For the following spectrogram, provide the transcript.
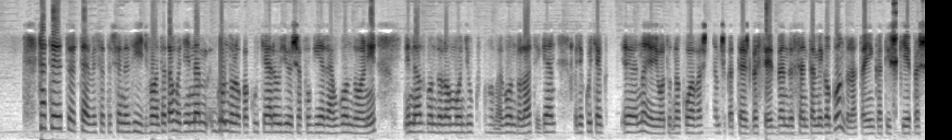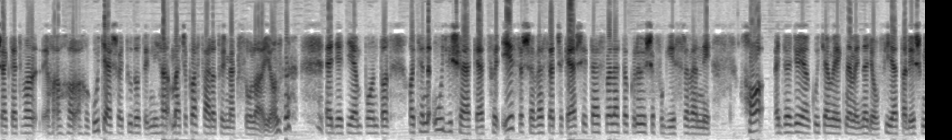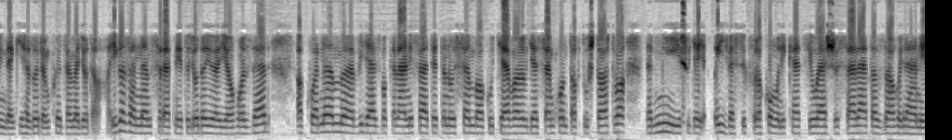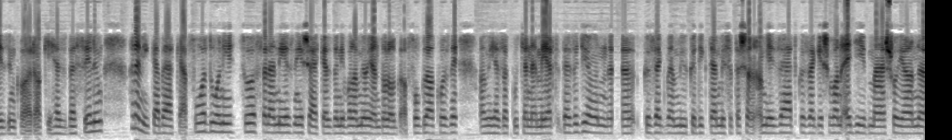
Hát természetesen ez így van. Tehát ahogy én nem gondolok a kutyára, hogy ő se fog én rám gondolni, én azt gondolom mondjuk, ha már gondolat, igen, hogy a kutyák nagyon jól tudnak olvasni, nem csak a testbeszédben, de szerintem még a gondolatainkat is képesek. Tehát van, ha, ha, ha kutyás vagy, tudod, hogy néha már csak azt várod, hogy megszólaljon egy-egy ilyen ponton. Hogyha úgy viselkedsz, hogy észre se veszed, csak elsétálsz mellett, akkor ő se fog észrevenni. Ha egy, egy olyan kutya, amelyik nem egy nagyon fiatal, és mindenkihez örömködve megy oda, ha igazán nem szeretnéd, hogy oda jöjjön hozzád, akkor nem vigyázba kell állni feltétlenül szembe a kutyával, ugye szemkontaktust tartva, mert mi is ugye így veszük fel a kommunikáció első szállát azzal, hogy ránézünk arra, akihez beszélünk, hanem inkább el kell fordulni, fölfele nézni, és elkezdeni valami olyan dologgal foglalkozni, amihez a kutya nem ért. De ez egy olyan közegben működik természetesen, ami egy zárt közeg, és van egyéb más olyan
